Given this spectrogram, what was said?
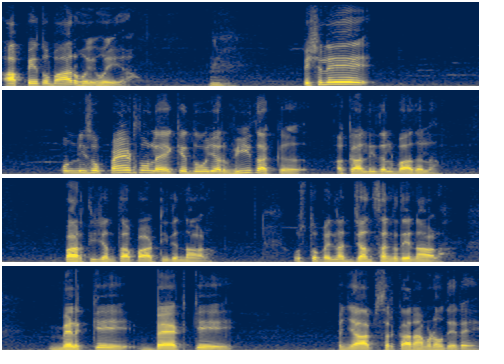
ਆਪੇ ਤੋਂ ਬਾਹਰ ਹੋਏ ਹੋਏ ਆ। ਪਿਛਲੇ 1965 ਤੋਂ ਲੈ ਕੇ 2020 ਤੱਕ ਅਕਾਲੀ ਦਲ ਬਾਦਲ ਭਾਰਤੀ ਜਨਤਾ ਪਾਰਟੀ ਦੇ ਨਾਲ ਉਸ ਤੋਂ ਪਹਿਲਾਂ ਜਨਸੰਘ ਦੇ ਨਾਲ ਮਿਲ ਕੇ ਬੈਠ ਕੇ ਪੰਜਾਬ ਸਰਕਾਰਾਂ ਬਣਾਉਂਦੇ ਰਹੇ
